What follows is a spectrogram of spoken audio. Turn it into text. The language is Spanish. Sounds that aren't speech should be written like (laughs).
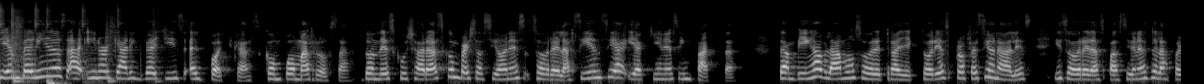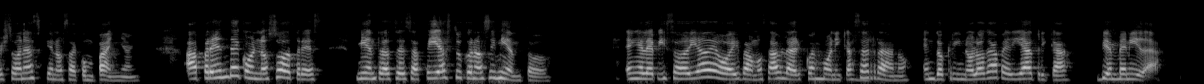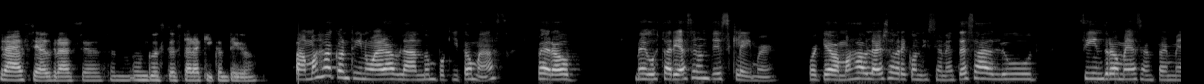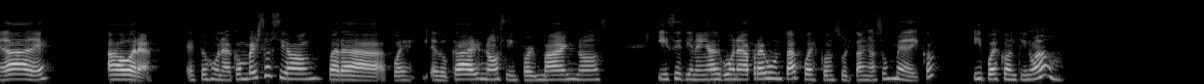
Bienvenidos a Inorganic Veggies, el podcast con Poma Rosa, donde escucharás conversaciones sobre la ciencia y a quienes impacta. También hablamos sobre trayectorias profesionales y sobre las pasiones de las personas que nos acompañan. Aprende con nosotros mientras desafías tu conocimiento. En el episodio de hoy vamos a hablar con Mónica Serrano, endocrinóloga pediátrica. Bienvenida. Gracias, gracias. Un gusto estar aquí contigo. Vamos a continuar hablando un poquito más, pero me gustaría hacer un disclaimer, porque vamos a hablar sobre condiciones de salud, síndromes, enfermedades. Ahora, esto es una conversación para pues educarnos, informarnos y si tienen alguna pregunta, pues consultan a sus médicos y pues continuamos.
